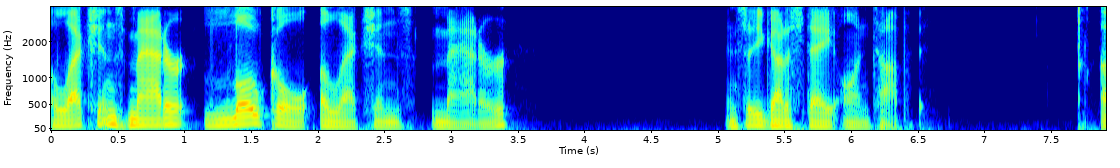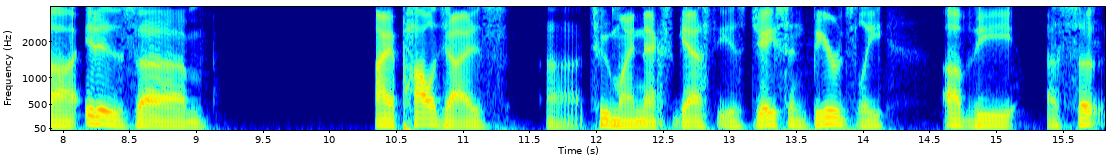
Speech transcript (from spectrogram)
Elections matter, local elections matter. And so you got to stay on top of it. Uh, it is, um, I apologize uh, to my next guest. He is Jason Beardsley of the Asso-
